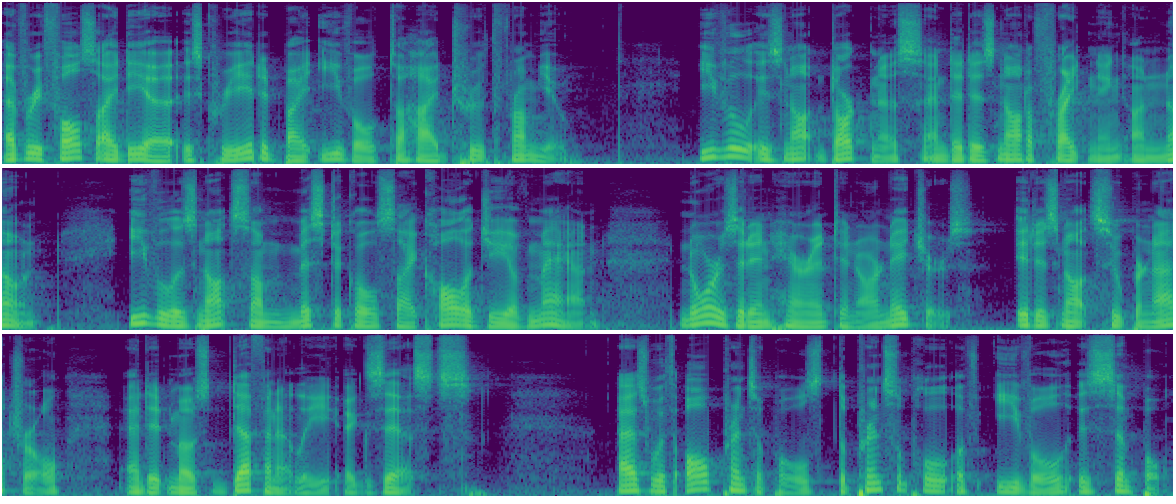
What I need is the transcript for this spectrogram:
Every false idea is created by evil to hide truth from you. Evil is not darkness, and it is not a frightening unknown. Evil is not some mystical psychology of man, nor is it inherent in our natures. It is not supernatural, and it most definitely exists. As with all principles, the principle of evil is simple.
